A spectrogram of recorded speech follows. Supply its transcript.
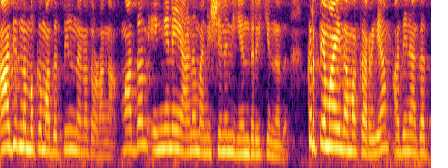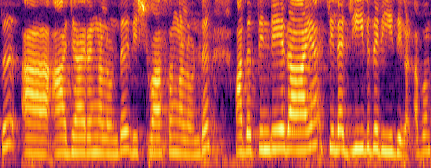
ആദ്യം നമുക്ക് മതത്തിൽ തന്നെ തുടങ്ങാം. മതം എങ്ങനെയാണ് മനുഷ്യനെ നിയന്ത്രിക്കുന്നത്? കൃത്യമായി നമുക്കറിയാം. അതിനകത്ത് ആചാരങ്ങളുണ്ട് വിശ്വാസങ്ങളുണ്ട്. മതത്തിന്റേതായ ചില ജീവിത രീതികൾ. അപ്പം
